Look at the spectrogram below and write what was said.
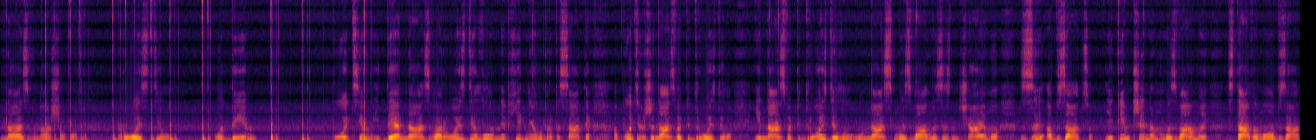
назву нашого розділ 1. Потім йде назва розділу, необхідно його прописати, а потім вже назва підрозділу. І назва підрозділу у нас ми з вами зазначаємо з абзацу. Яким чином ми з вами ставимо абзац?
